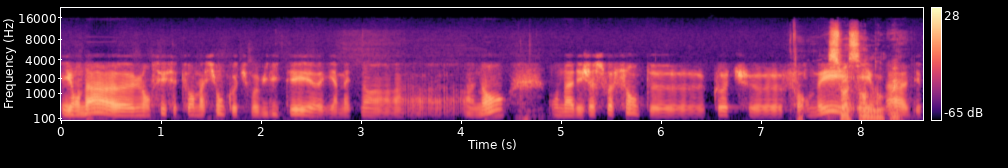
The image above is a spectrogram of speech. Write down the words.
Et on a euh, lancé cette formation coach mobilité euh, il y a maintenant un, an. On a déjà 60 euh, coachs formés. 60 et on a des,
